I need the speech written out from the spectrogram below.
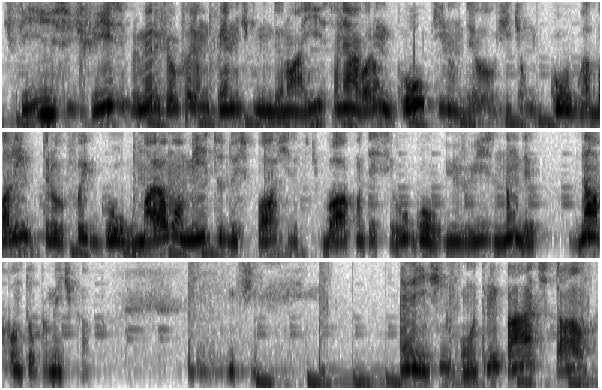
Difícil, difícil. O primeiro jogo foi um pênalti que não deu no Ayrton, né? Agora um gol que não deu. Gente, é um gol. A bola entrou, foi gol. O maior momento do esporte, do futebol aconteceu. O gol. E o juiz não deu. Não apontou para o meio de campo. Enfim. Aí a gente encontra o empate e tal.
